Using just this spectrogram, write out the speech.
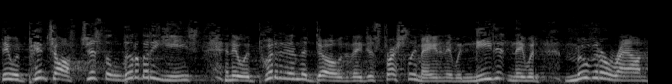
They would pinch off just a little bit of yeast and they would put it in the dough that they just freshly made and they would knead it and they would move it around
